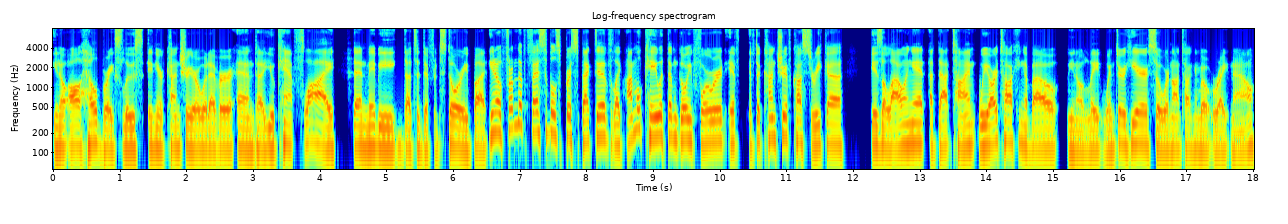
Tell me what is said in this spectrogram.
you know, all hell breaks loose in your country or whatever, and uh, you can't fly, then maybe that's a different story. But you know, from the festival's perspective, like I'm okay with them going forward. If if the country of Costa Rica is allowing it at that time, we are talking about you know late winter here, so we're not talking about right now.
